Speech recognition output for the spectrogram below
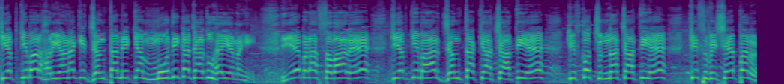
कि अब की बार हरियाणा की जनता में क्या मोदी का जादू है या नहीं। ये बड़ा सवाल है कि अब की बार जनता क्या चाहती है किसको चुनना चाहती है किस विषय पर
